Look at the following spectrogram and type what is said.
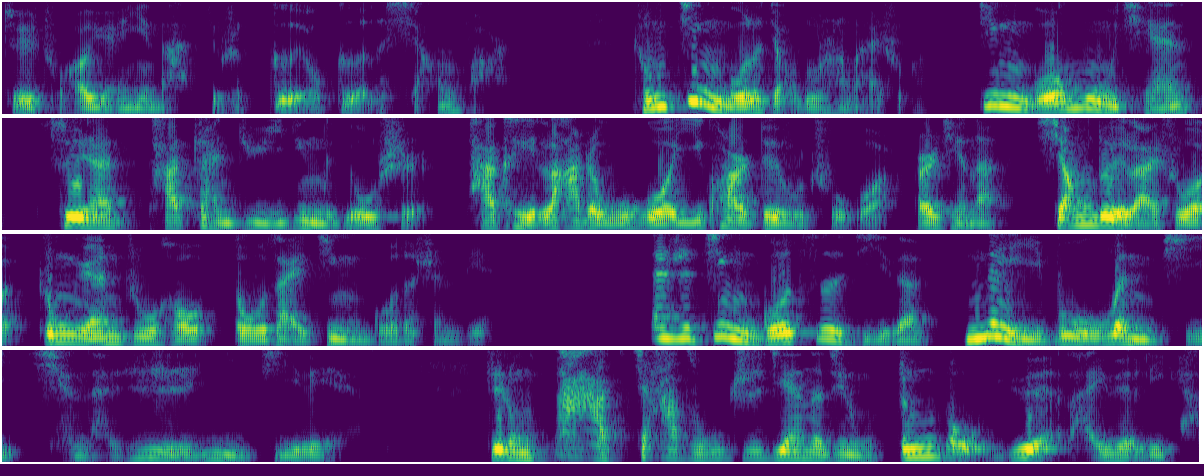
最主要原因呢，就是各有各的想法。从晋国的角度上来说，晋国目前虽然他占据一定的优势。他可以拉着吴国一块儿对付楚国，而且呢，相对来说，中原诸侯都在晋国的身边。但是晋国自己的内部问题现在日益激烈，这种大家族之间的这种争斗越来越厉害。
